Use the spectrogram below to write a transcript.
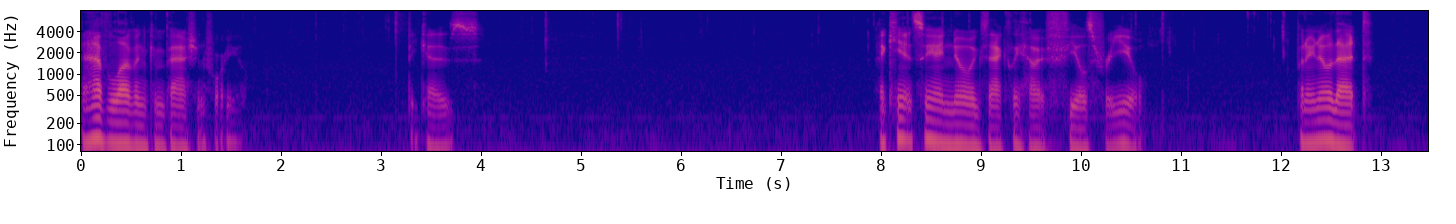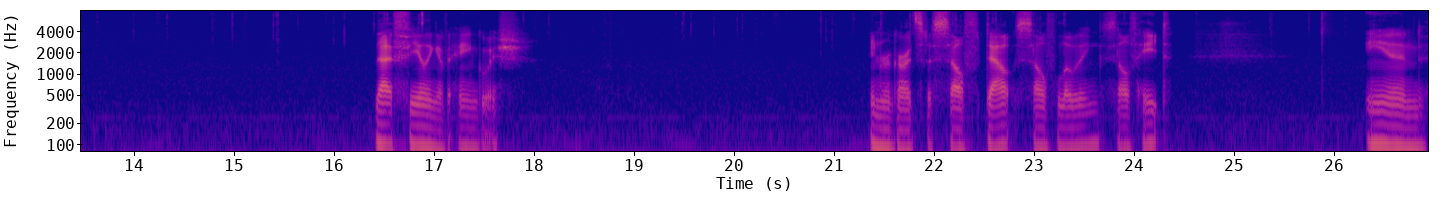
I have love and compassion for you. Because I can't say I know exactly how it feels for you. But I know that that feeling of anguish in regards to self doubt, self loathing, self hate, and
